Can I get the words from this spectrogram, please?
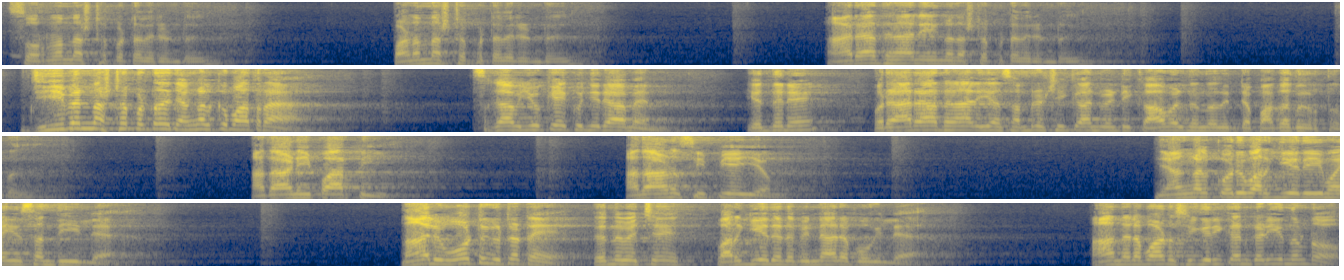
സ്വർണം നഷ്ടപ്പെട്ടവരുണ്ട്. പണം നഷ്ടപ്പെട്ടവരുണ്ട്. ആരാധനാലയങ്ങൾ നഷ്ടപ്പെട്ടവരുണ്ട്. ജീവൻ നഷ്ടപ്പെട്ടത് ഞങ്ങൾക്ക് മാത്ര. സഖാവ് യു കെ കുഞ്ഞിരാമൻ എന്തിനെ ഒരു ആരാധനാലയം സംരക്ഷിക്കാൻ വേണ്ടി കാവൽ നിന്നതിന്റെ പക തീർത്തത്? അതാണ് ഈ പാർട്ടി. അതാണ് സി പി ഐ എം. ഞങ്ങൾക്കൊരു വർഗീയതയുമായും സന്ധിയില്ല. നാല് വോട്ട് കിട്ടട്ടെ എന്ന് വെച്ച് വർഗീയതയുടെ പിന്നാലെ പോകില്ല. ആ നിലപാട് സ്വീകരിക്കാൻ കഴിയുന്നുണ്ടോ?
